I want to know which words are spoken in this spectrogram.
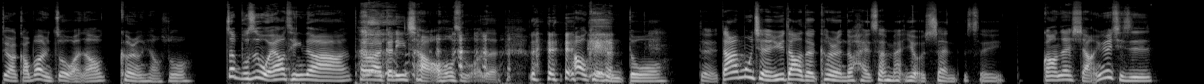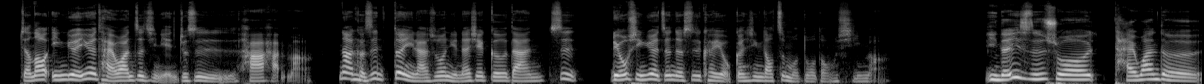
对啊，搞不好你做完，然后客人想说这不是我要听的啊，他又来跟你吵或什么的。对，OK 很多。对，当然目前遇到的客人都还算蛮友善的，所以刚刚在想，因为其实讲到音乐，因为台湾这几年就是哈韩嘛，那可是对你来说，你那些歌单是流行乐，真的是可以有更新到这么多东西吗？你的意思是说台湾的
